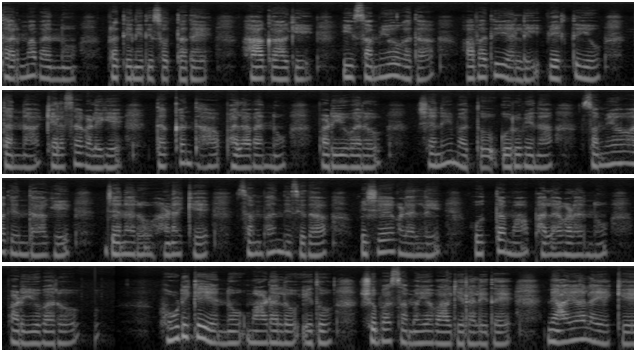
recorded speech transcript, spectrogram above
ಧರ್ಮವನ್ನು ಪ್ರತಿನಿಧಿಸುತ್ತದೆ. ಹಾಗಾಗಿ ಈ ಸಂಯೋಗದ ಅವಧಿಯಲ್ಲಿ ವ್ಯಕ್ತಿಯು ತನ್ನ ಕೆಲಸಗಳಿಗೆ ತಕ್ಕಂತಹ ಫಲವನ್ನು ಪಡೆಯುವರು. ಶನಿ ಮತ್ತು ಗುರುವಿನ ಸಂಯೋಗದಿಂದಾಗಿ ಜನರು ಹಣಕ್ಕೆ ಸಂಬಂಧಿಸಿದ ವಿಷಯಗಳಲ್ಲಿ ಉತ್ತಮ ಫಲಗಳನ್ನು ಪಡೆಯುವರು. ಹೂಡಿಕೆಯನ್ನು ಮಾಡಲು ಇದು ಶುಭ ಸಮಯವಾಗಿರಲಿದೆ. ನ್ಯಾಯಾಲಯಕ್ಕೆ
